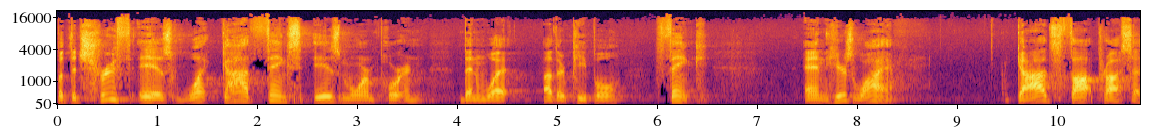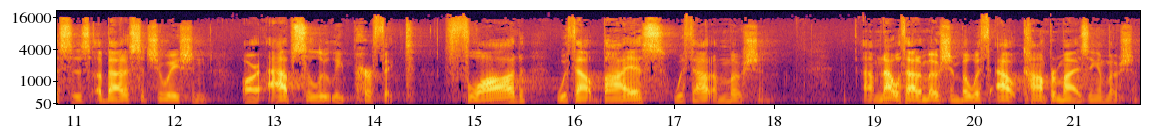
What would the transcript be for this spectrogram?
But the truth is, what God thinks is more important than what other people think. And here's why God's thought processes about a situation are absolutely perfect, flawed, without bias, without emotion. Um, not without emotion, but without compromising emotion.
